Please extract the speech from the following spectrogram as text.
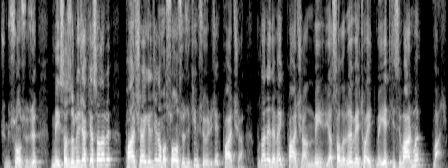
Çünkü son sözü meclis hazırlayacak yasaları padişaha gelecek ama son sözü kim söyleyecek? Padişah. Bu da ne demek? Padişahın yasaları veto etme yetkisi var mı? Var.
